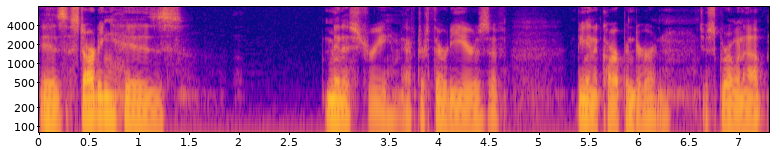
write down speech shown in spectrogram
is starting his ministry after 30 years of being a carpenter and just growing up.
